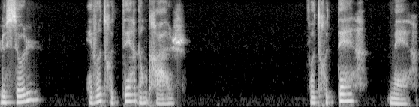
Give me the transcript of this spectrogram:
Le sol est votre terre d'ancrage, votre terre mère.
